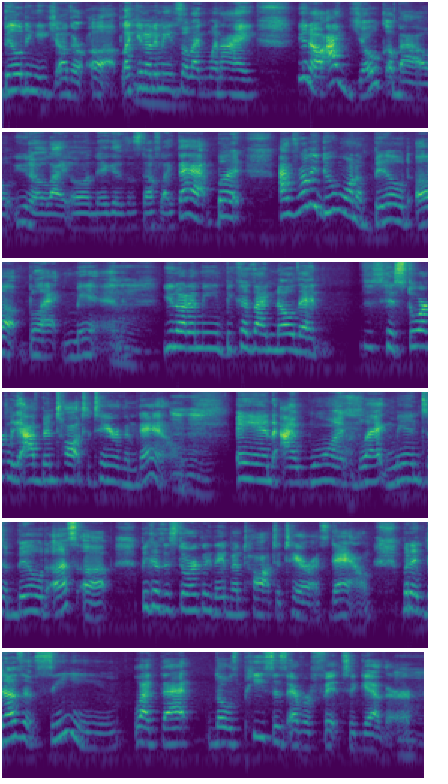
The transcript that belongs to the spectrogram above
building each other up like you know what i mean so like when i you know i joke about you know like oh niggas and stuff like that but i really do want to build up black men Mhm. you know what i mean because i know that historically i've been taught to tear them down Mhm. and I want black men to build us up because historically they've been taught to tear us down. But it doesn't seem like that those pieces ever fit together Mhm.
